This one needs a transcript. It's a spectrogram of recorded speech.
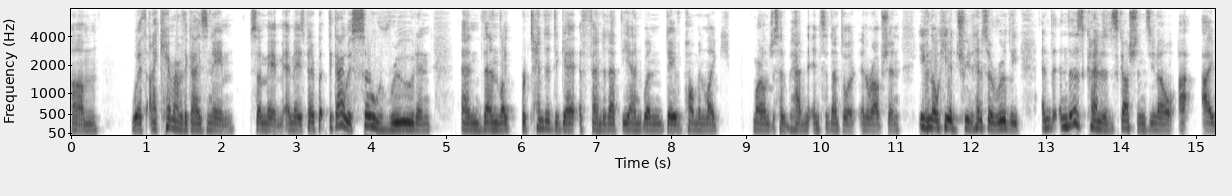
um, with, and I can't remember the guy's name, so maybe, it's better, but the guy was so rude and and then like pretended to get offended at the end when David Pallmann like Marlon just said we had an incidental interruption, even though he had treated him so rudely. And and those kind of discussions, you know, I, I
